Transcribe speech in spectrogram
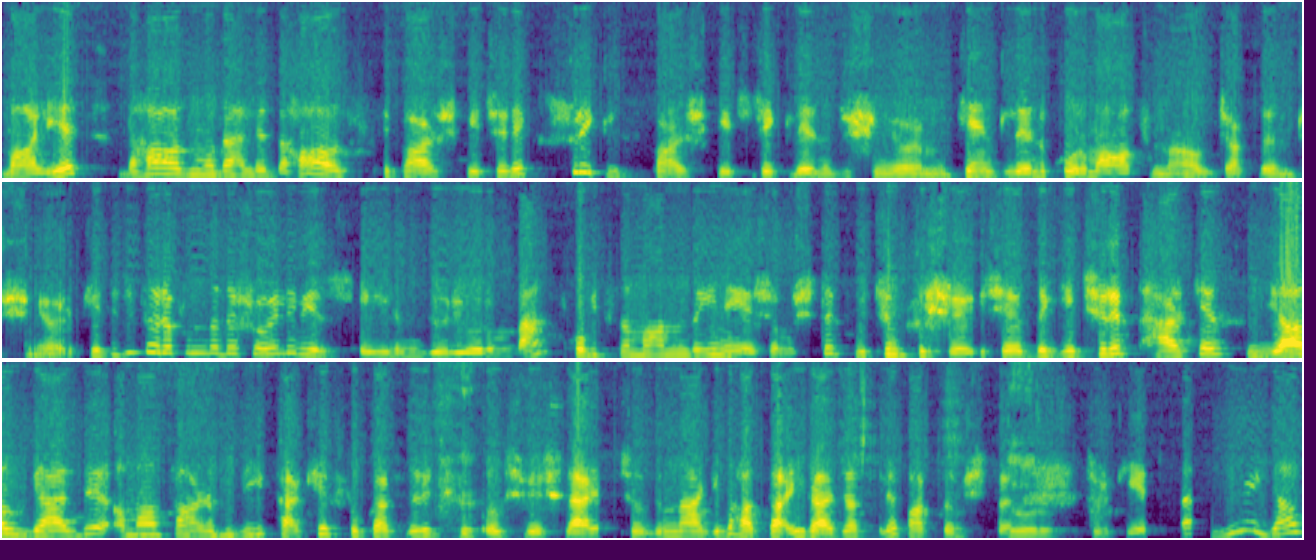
maliyet. Daha az modelle daha az sipariş geçerek sürekli sipariş geçeceklerini düşünüyorum. Kendilerini koruma altına alacaklarını düşünüyorum. Tüketici tarafında da şöyle bir eğilim görüyorum ben. Covid zamanında yine yaşamıştık. Bütün kışı içeride geçirip herkes yaz geldi aman tanrım deyip herkes sokaklara çıkıp alışverişler çılgınlar gibi hatta ihracat bile patlamıştı Doğru. Türkiye'de. Yine yaz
